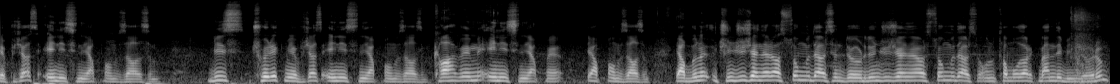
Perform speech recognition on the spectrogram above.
yapacağız? En iyisini yapmamız lazım. Biz çörek mi yapacağız? En iyisini yapmamız lazım. Kahve mi? En iyisini yapmaya, yapmamız lazım. Ya buna üçüncü jenerasyon mu dersin, dördüncü jenerasyon mu dersin onu tam olarak ben de bilmiyorum.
